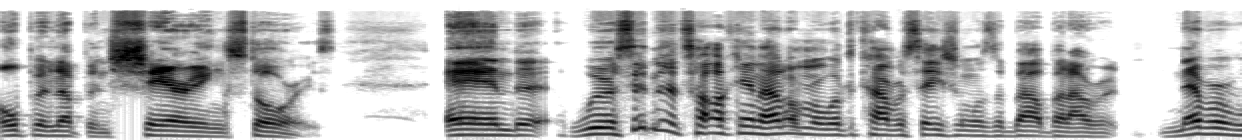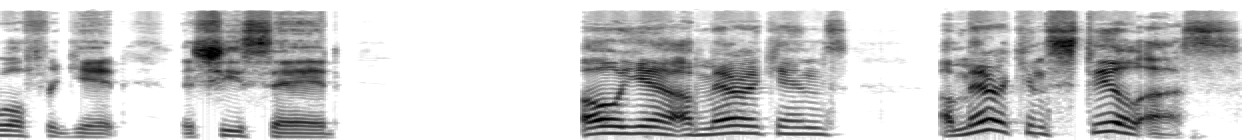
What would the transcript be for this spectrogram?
opening up and sharing stories. And we were sitting there talking. I don't remember what the conversation was about, but I re- never will forget that she said, "Oh yeah, Americans, Americans steal us."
